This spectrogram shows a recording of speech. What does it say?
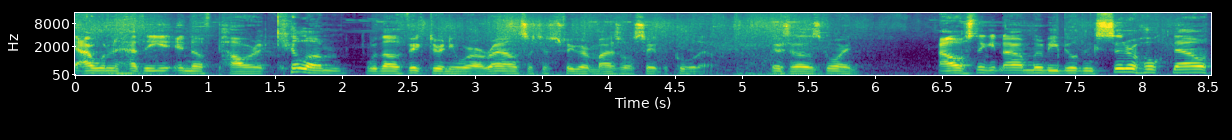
I wouldn't have the, enough power to kill him without Viktor anywhere around, so I just figured I might as well save the cooldown. There's how I was going. I was thinking now I'm going to be building Cinderhulk now,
